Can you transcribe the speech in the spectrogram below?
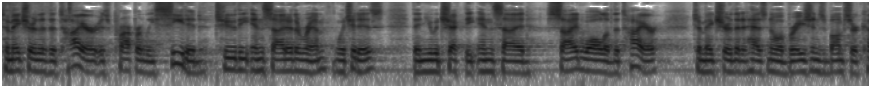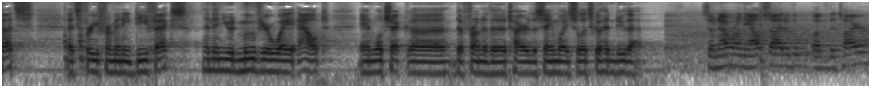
to make sure that the tire is properly seated to the inside of the rim, which it is. Then you would check the inside sidewall of the tire to make sure that it has no abrasions, bumps, or cuts. It's free from any defects. And then you would move your way out and we'll check uh, the front of the tire the same way. So let's go ahead and do that. So now we're on the outside of the, of the tire.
